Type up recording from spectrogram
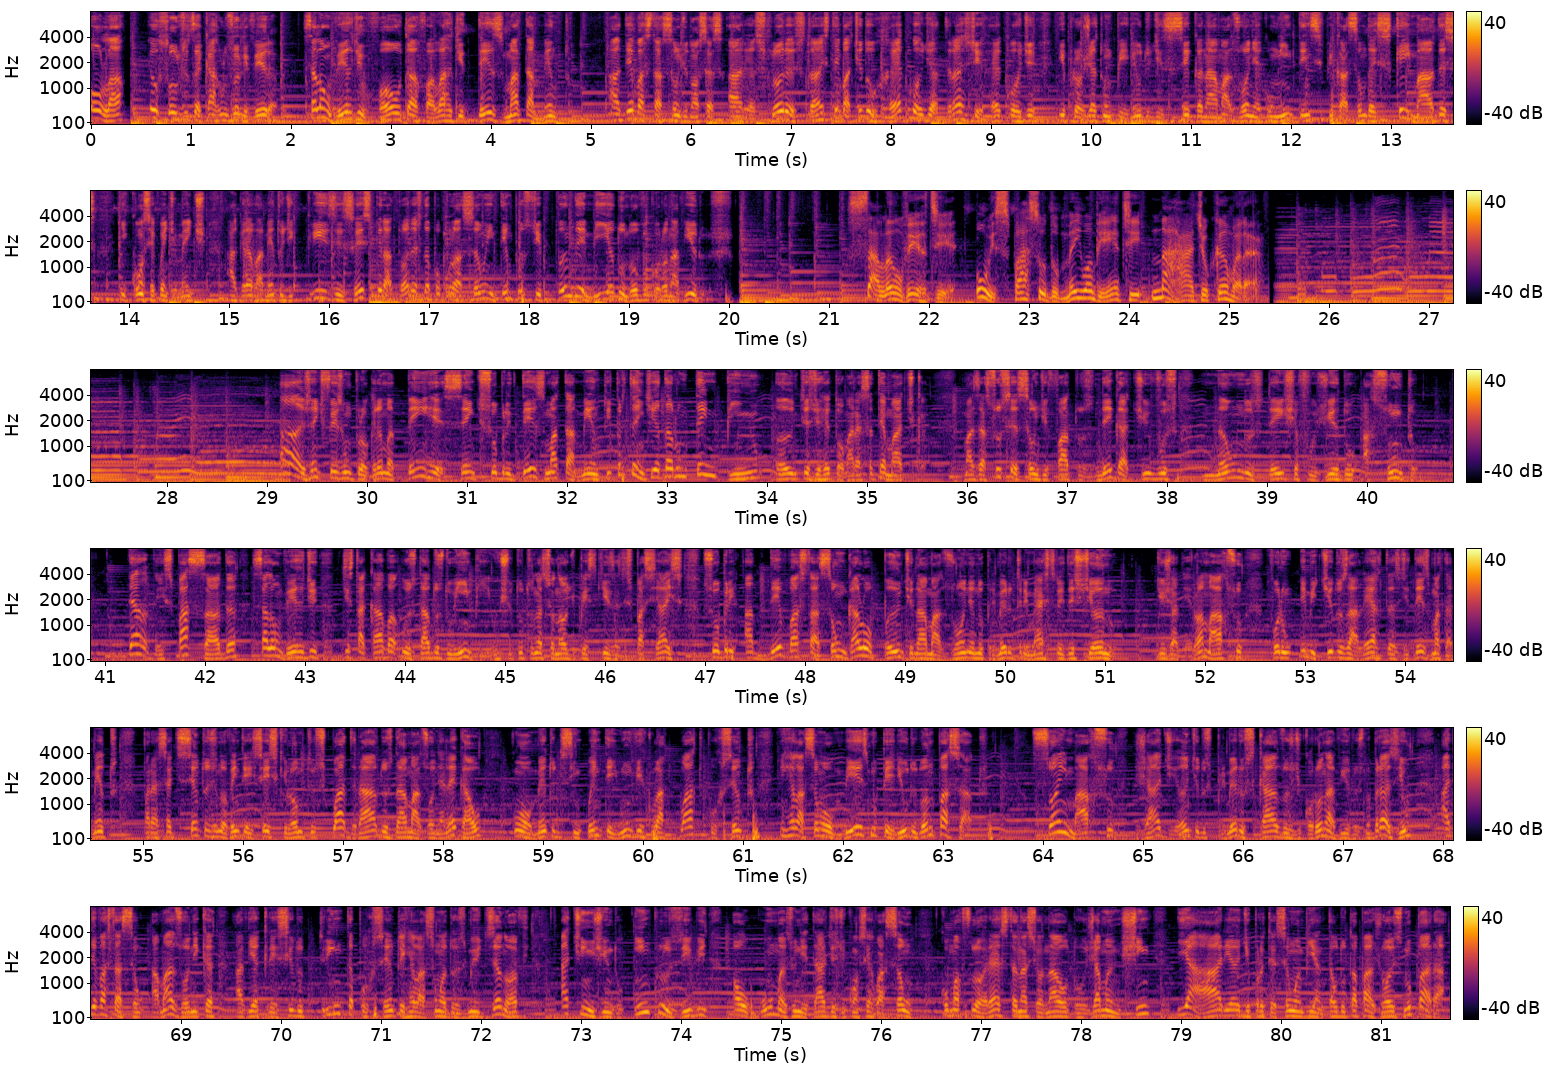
Olá, eu sou José Carlos Oliveira. Salão Verde volta a falar de desmatamento. A devastação de nossas áreas florestais tem batido recorde atrás de recorde e projeta um período de seca na Amazônia com intensificação das queimadas e, consequentemente, agravamento de crises respiratórias da população em tempos de pandemia do novo coronavírus. Salão Verde, o espaço do meio ambiente na Rádio Câmara. A gente fez um programa bem recente sobre desmatamento e pretendia dar um tempinho antes de retomar essa temática, mas a sucessão de fatos negativos não nos deixa fugir do assunto. Da vez passada, Salão Verde destacava os dados do INPE, o Instituto Nacional de Pesquisas Espaciais, sobre a devastação galopante na Amazônia no primeiro trimestre deste ano. De janeiro a março, foram emitidos alertas de desmatamento para 796 quilômetros quadrados da Amazônia Legal, com aumento de 51,4% em relação ao mesmo período do ano passado. Só em março, já diante dos primeiros casos de coronavírus no Brasil, a devastação amazônica havia crescido 30% em relação a 2019, atingindo inclusive algumas unidades de conservação, como a Floresta Nacional do Jamanchim e a Área de Proteção Ambiental do Tapajós, no Pará.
